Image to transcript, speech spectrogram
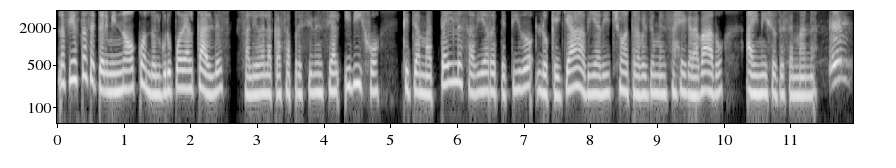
la fiesta se terminó cuando el grupo de alcaldes salió de la casa presidencial y dijo que Yamatei les había repetido lo que ya había dicho a través de un mensaje grabado a inicios de semana. Él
